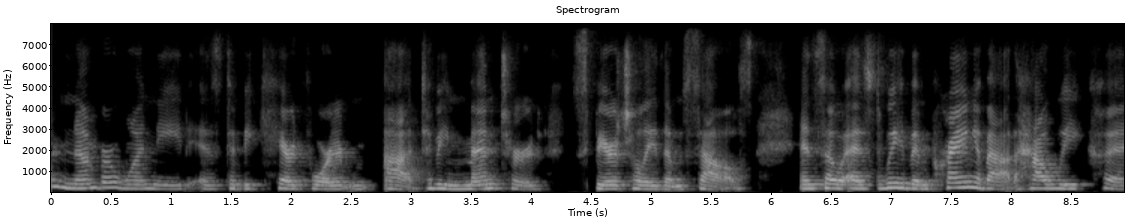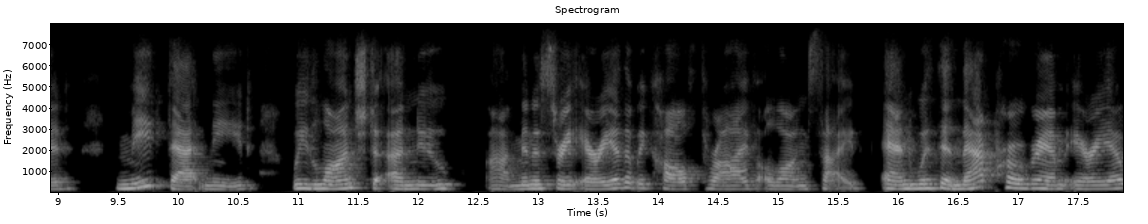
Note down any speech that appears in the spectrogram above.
number one need is to be cared for, uh, to be mentored spiritually themselves. And so, as we have been praying about how we could meet that need, we launched a new uh, ministry area that we call Thrive Alongside. And within that program area,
